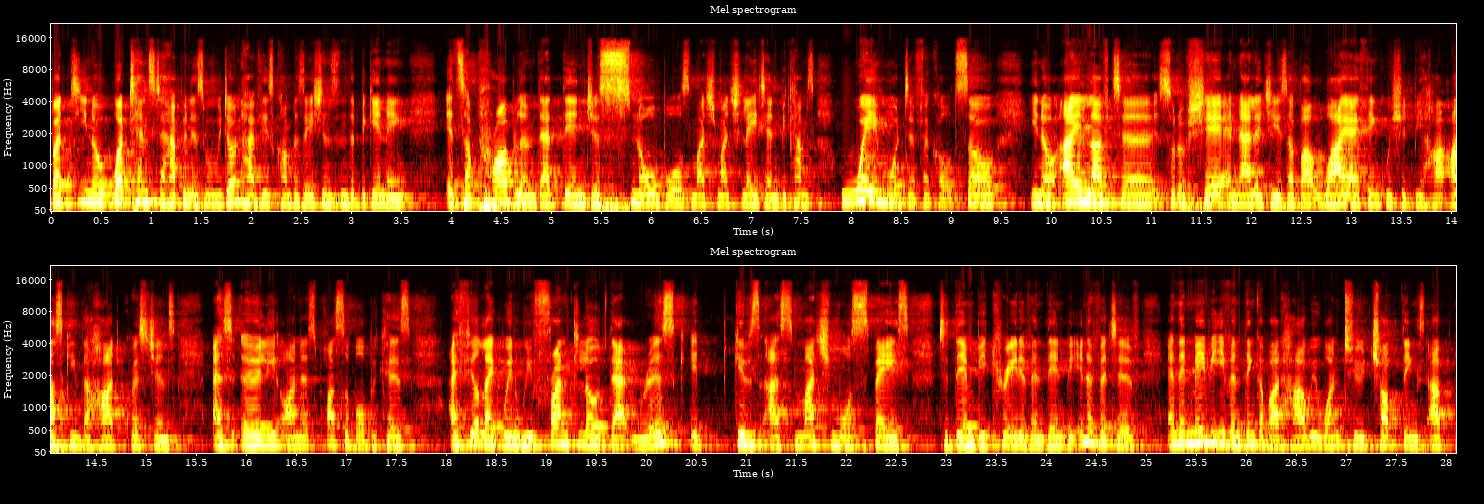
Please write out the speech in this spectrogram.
but you know what tends to happen is when we don't have these conversations in the beginning, it's a problem that then just snowballs much much later and becomes way more difficult. So you know I love to sort of share analogies about why I think we should be asking the hard questions as early on as possible because I feel like when we front load that risk, it gives us much more space to then be creative and then be innovative, and then maybe even think about how we want to chop things up,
